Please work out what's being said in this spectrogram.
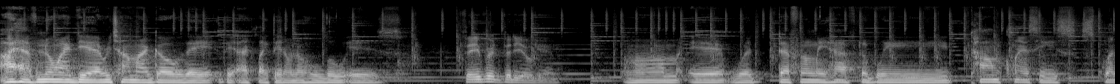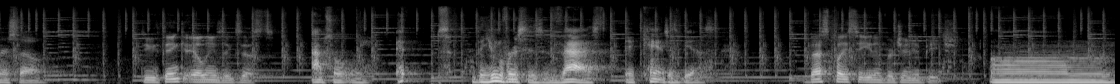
I have no idea. Every time I go, they, they act like they don't know who Lou is. Favorite video game? Um, it would definitely have to be Tom Clancy's Splinter Cell. Do you think aliens exist? Absolutely. The universe is vast. It can't just be us. Best place to eat in Virginia Beach? Um,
